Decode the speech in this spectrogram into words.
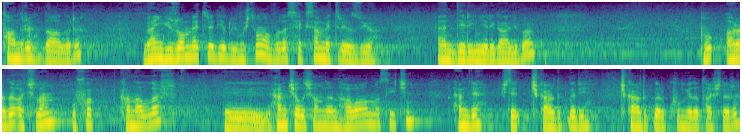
Tanrı Dağları. Ben 110 metre diye duymuştum ama burada 80 metre yazıyor. En derin yeri galiba. Bu arada açılan ufak kanallar e, hem çalışanların hava alması için hem de işte çıkardıkları çıkardıkları kum ya da taşları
